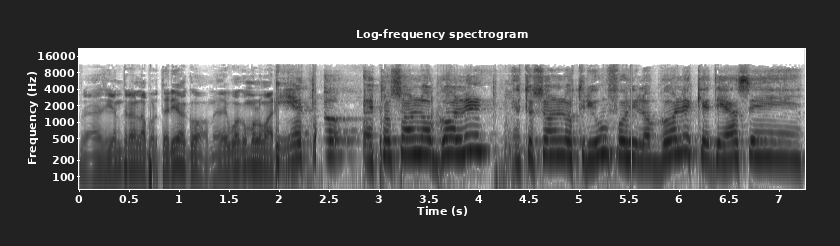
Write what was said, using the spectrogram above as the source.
O sea, si entra en la portería, ¿cómo? me da igual cómo lo marque. Y esto, estos son los goles, estos son los triunfos y los goles que te hacen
